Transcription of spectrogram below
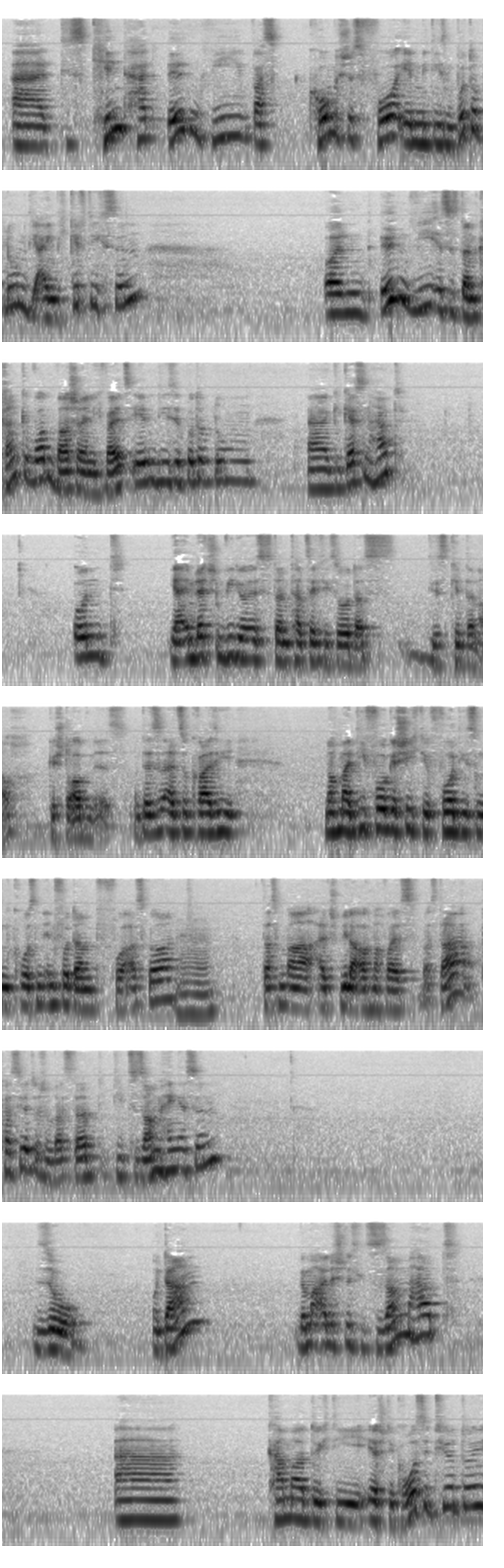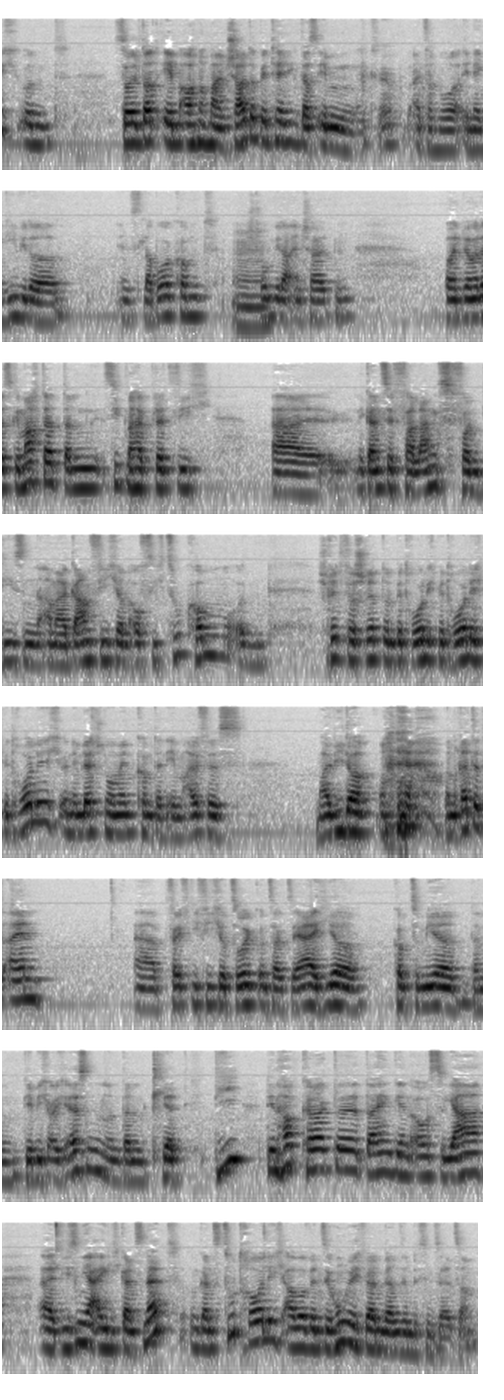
äh, dieses Kind hat irgendwie was Komisches vor, eben mit diesen Butterblumen, die eigentlich giftig sind. Und irgendwie ist es dann krank geworden, wahrscheinlich weil es eben diese Butterblumen äh, gegessen hat. Und ja, im letzten Video ist es dann tatsächlich so, dass dieses Kind dann auch gestorben ist. Und das ist also quasi nochmal die Vorgeschichte vor diesem großen Infodump vor Asgore, Mhm. dass man als Spieler auch noch weiß, was da passiert ist und was da die Zusammenhänge sind. So. Und dann, wenn man alle Schlüssel zusammen hat, äh, kann man durch die erste große Tür durch und soll dort eben auch nochmal einen Schalter betätigen, dass eben einfach nur Energie wieder ins Labor kommt, Mhm. Strom wieder einschalten. Und wenn man das gemacht hat, dann sieht man halt plötzlich äh, eine ganze Phalanx von diesen Amalgamviechern auf sich zukommen und Schritt für Schritt und bedrohlich, bedrohlich, bedrohlich. Und im letzten Moment kommt dann eben Alphys mal wieder und rettet einen, äh, pfeift die Viecher zurück und sagt, ja, hier, kommt zu mir, dann gebe ich euch Essen. Und dann klärt die den Hauptcharakter dahingehend aus, so, ja, äh, die sind ja eigentlich ganz nett und ganz zutraulich, aber wenn sie hungrig werden, werden sie ein bisschen seltsam.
